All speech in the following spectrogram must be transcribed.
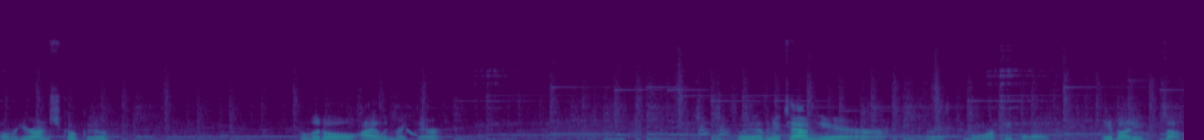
over here on Shikoku. The little island right there. So we have a new town here, with more people. Hey buddy, what's up?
